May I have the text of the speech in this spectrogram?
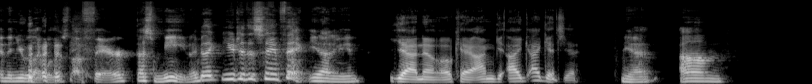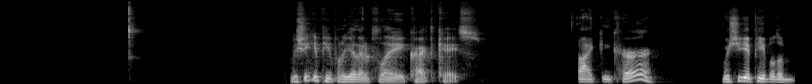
and then you were like, "Well, that's not fair. That's mean." I'd be like, "You did the same thing." You know what I mean? Yeah, no, okay, I'm I, I get you. Yeah. Um. We should get people together to play crack the case. I concur. We should get people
